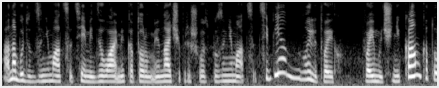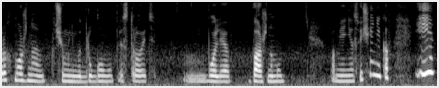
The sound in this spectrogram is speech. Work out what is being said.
Она будет заниматься теми делами, которыми иначе пришлось бы заниматься тебе, ну или твоих, твоим ученикам, которых можно к чему-нибудь другому пристроить, более важному, по мнению священников. И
